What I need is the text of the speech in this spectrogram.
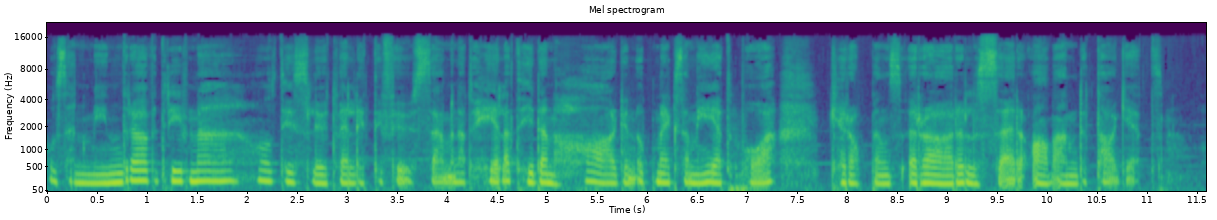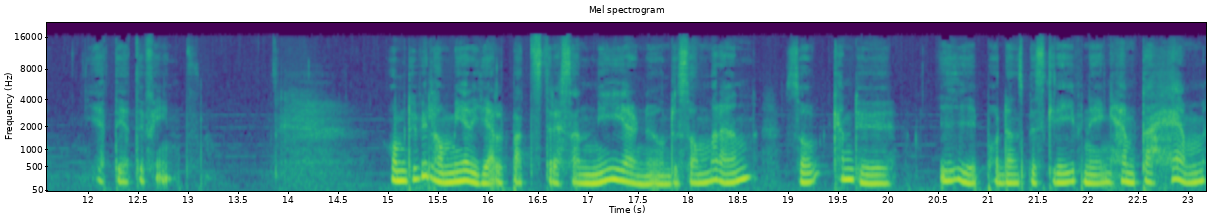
Och sen mindre överdrivna och till slut väldigt diffusa. Men att du hela tiden har din uppmärksamhet på kroppens rörelser av andetaget. Jätte, jättefint. Om du vill ha mer hjälp att stressa ner nu under sommaren så kan du i poddens beskrivning hämta hem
